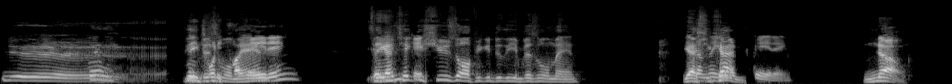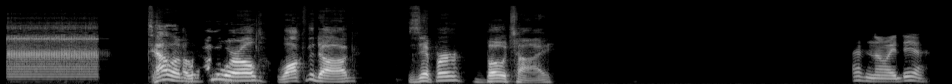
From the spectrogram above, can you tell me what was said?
The Invisible Man. Skating? So you got to take Skate- your shoes off. You can do the Invisible Man. Yes, Something you can. about Skating. No. Tell him. Around the world, walk the dog, zipper, bow tie. I have no idea.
